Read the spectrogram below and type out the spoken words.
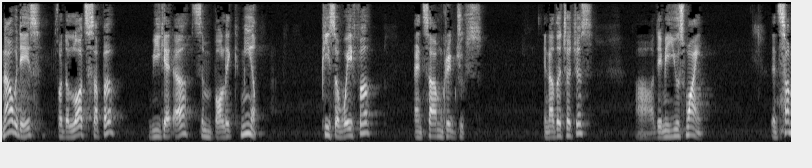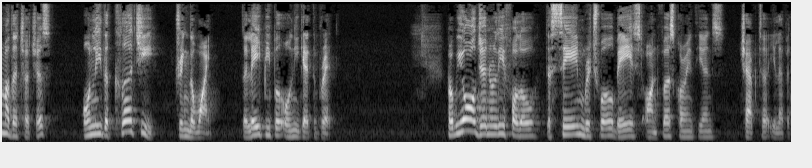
Nowadays, for the Lord's Supper, we get a symbolic meal. Piece of wafer and some grape juice. In other churches, uh, they may use wine. In some other churches, only the clergy drink the wine. The lay people only get the bread. But we all generally follow the same ritual based on 1 Corinthians chapter 11.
